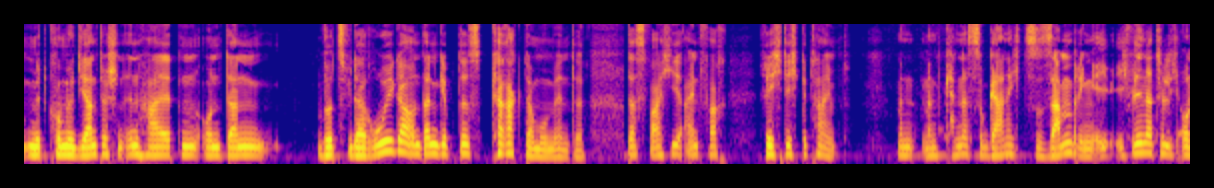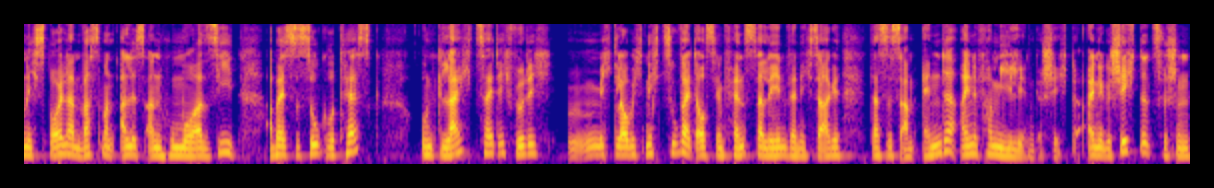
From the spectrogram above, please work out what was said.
mit komödiantischen Inhalten und dann wird es wieder ruhiger und dann gibt es Charaktermomente. Das war hier einfach richtig getimt. Man, man, kann das so gar nicht zusammenbringen. Ich will natürlich auch nicht spoilern, was man alles an Humor sieht, aber es ist so grotesk und gleichzeitig würde ich mich, glaube ich, nicht zu weit aus dem Fenster lehnen, wenn ich sage, das ist am Ende eine Familiengeschichte. Eine Geschichte zwischen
